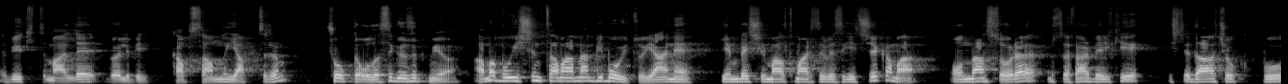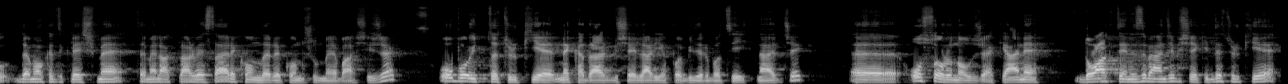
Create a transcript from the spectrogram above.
e, büyük ihtimalle böyle bir kapsamlı yaptırım çok da olası gözükmüyor. Ama bu işin tamamen bir boyutu. Yani 25-26 Mart zirvesi geçecek ama ondan sonra bu sefer belki işte daha çok bu demokratikleşme, temel haklar vesaire konuları konuşulmaya başlayacak. O boyutta Türkiye ne kadar bir şeyler yapabilir, Batı'yı ikna edecek. Ee, o sorun olacak. Yani Doğu Akdeniz'i bence bir şekilde Türkiye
